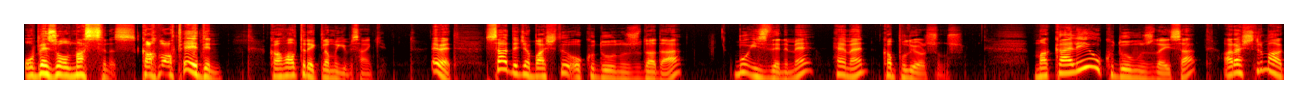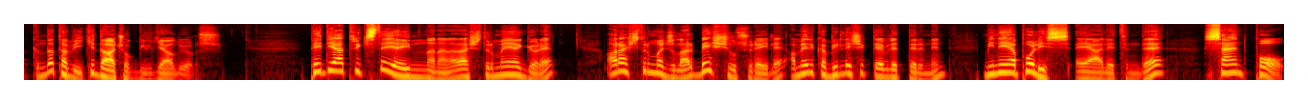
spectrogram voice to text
obez olmazsınız. Kahvaltı edin. Kahvaltı reklamı gibi sanki. Evet, sadece başlığı okuduğunuzda da bu izlenime hemen kapılıyorsunuz. Makaleyi okuduğumuzda ise araştırma hakkında tabii ki daha çok bilgi alıyoruz. Pediatrics'te yayınlanan araştırmaya göre araştırmacılar 5 yıl süreyle Amerika Birleşik Devletleri'nin Minneapolis eyaletinde St. Paul,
